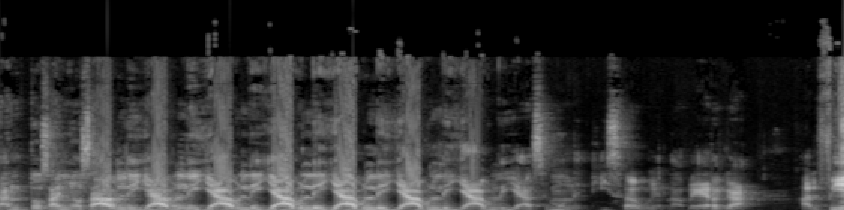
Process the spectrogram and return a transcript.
Tantos años hable y hable y hable y hable y hable y hable y hable ya se monetiza, güey, la verga. ¡Al fin!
